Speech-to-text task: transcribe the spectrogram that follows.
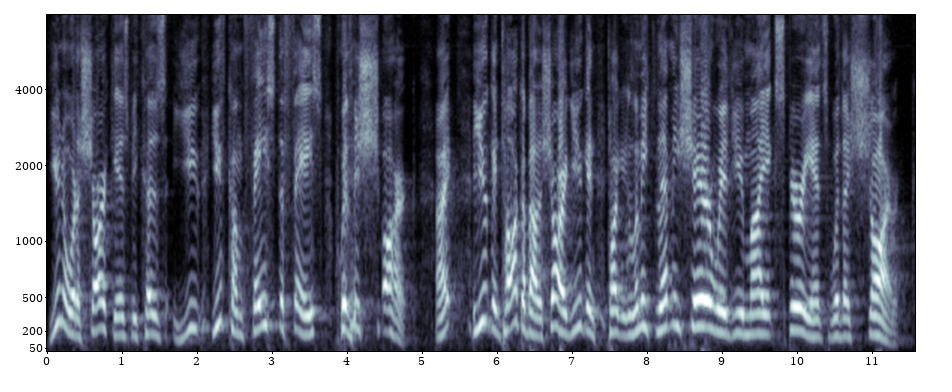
You know what a shark is because you, you've come face to face with a shark. All right? You can talk about a shark. You can talk, let me, let me share with you my experience with a shark.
